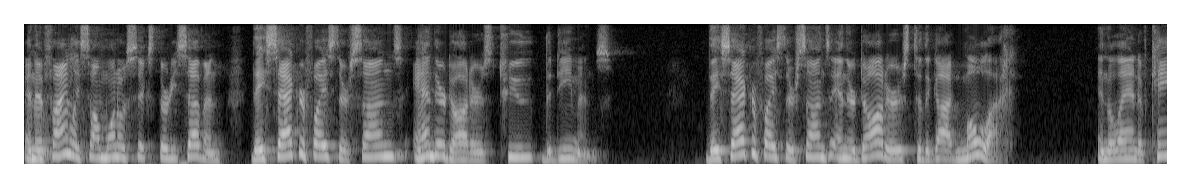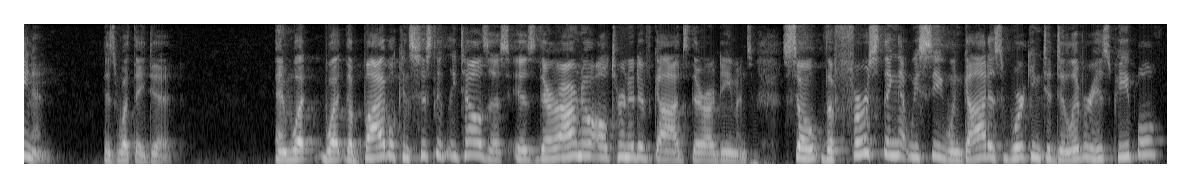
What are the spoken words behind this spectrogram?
And then finally, Psalm 106, 37, they sacrificed their sons and their daughters to the demons. They sacrificed their sons and their daughters to the god Moloch in the land of Canaan, is what they did. And what, what the Bible consistently tells us is there are no alternative gods, there are demons. So the first thing that we see when God is working to deliver his people,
